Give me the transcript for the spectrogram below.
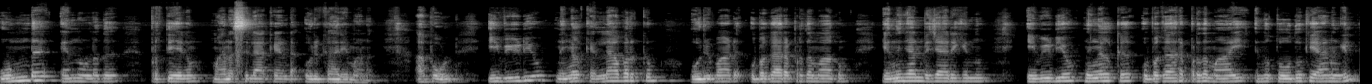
ഉണ്ട് എന്നുള്ളത് പ്രത്യേകം മനസ്സിലാക്കേണ്ട ഒരു കാര്യമാണ്. അപ്പോൾ ഈ വീഡിയോ നിങ്ങൾക്കെല്ലാവർക്കും ഒരുപാട് ഉപകാരപ്രദമാകും എന്ന് ഞാൻ വിചാരിക്കുന്നു. ഈ വീഡിയോ നിങ്ങൾക്ക് ഉപകാരപ്രദമായി എന്ന് തോന്നുകയാണെങ്കിൽ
